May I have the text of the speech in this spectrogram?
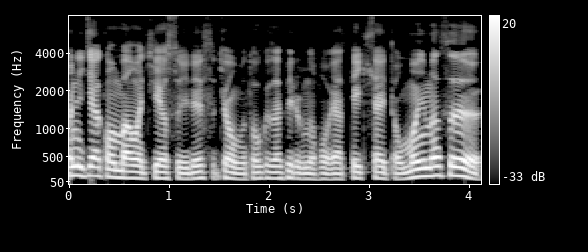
こんにちは、こんばんは、清水です。今日もトークザフィルムの方やっていきたいと思います。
